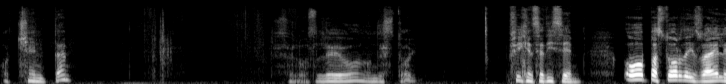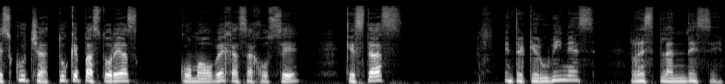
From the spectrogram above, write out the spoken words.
80. Se los leo, ¿dónde estoy? Fíjense, dice, Oh pastor de Israel, escucha, tú que pastoreas como ovejas a José, que estás entre querubines, resplandece.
